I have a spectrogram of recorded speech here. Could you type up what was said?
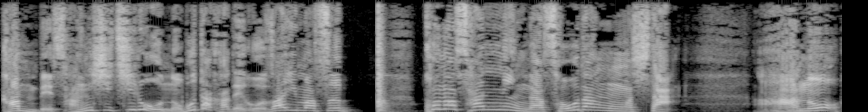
神戸三七郎信孝でございます。この三人が相談をした。あの、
